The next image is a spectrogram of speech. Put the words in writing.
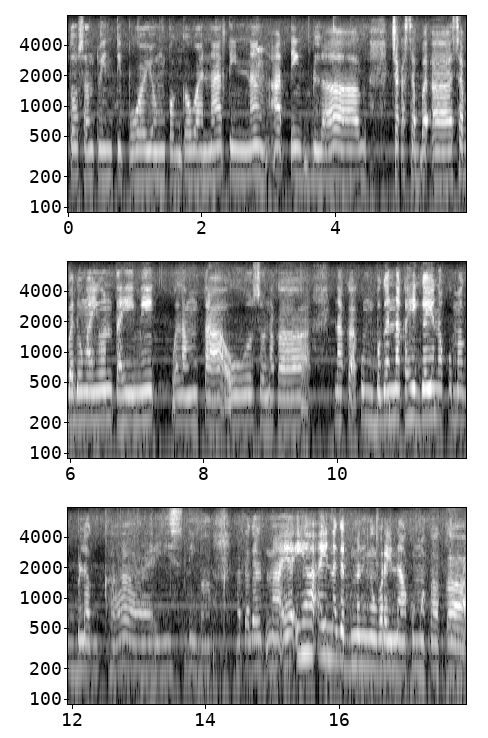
2024 yung paggawa natin ng ating vlog. Tsaka sab ah, Sabado ngayon tahimik walang tao. So naka naka kumbaga nakahigayon ako mag vlog guys ba? Matagal ma iya, iya ay nagadman nga waray na ako makaka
